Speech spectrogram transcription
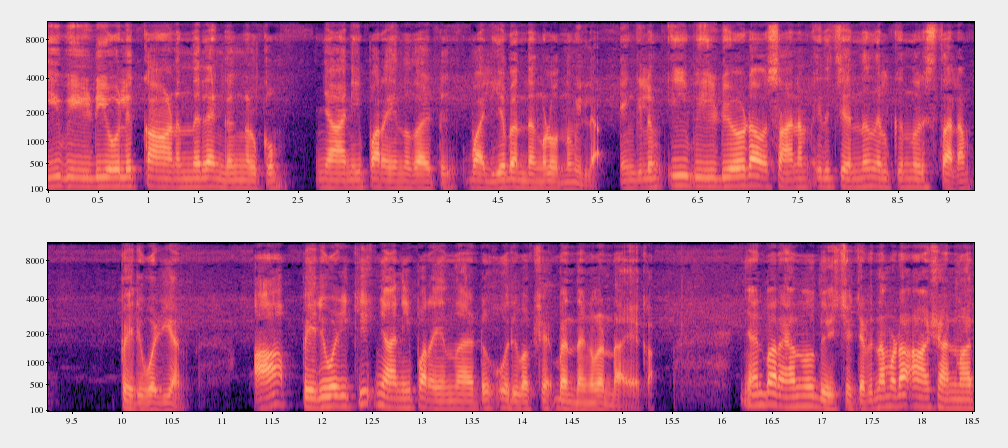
ഈ വീഡിയോയിൽ കാണുന്ന രംഗങ്ങൾക്കും ഞാൻ ഈ പറയുന്നതായിട്ട് വലിയ ബന്ധങ്ങളൊന്നുമില്ല. എങ്കിലും ഈ വീഡിയോയുടെ അവസാനം ഇത് ചെന്ന് നിൽക്കുന്ന ഒരു സ്ഥലം പെരുവഴിയാണ്. ആ പെരുവഴിക്ക് ഞാൻ ഈ പറയുന്നതായിട്ട് ഒരുപക്ഷെ ബന്ധങ്ങൾ ഉണ്ടായേക്കാം ഞാൻ പറയാമെന്ന് ഉദ്ദേശിച്ചാൽ നമ്മുടെ ആശാന്മാർ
